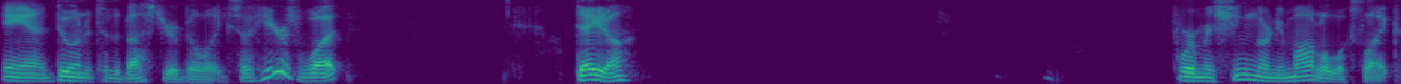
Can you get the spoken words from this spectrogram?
and doing it to the best of your ability. So here's what data for a machine learning model looks like.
